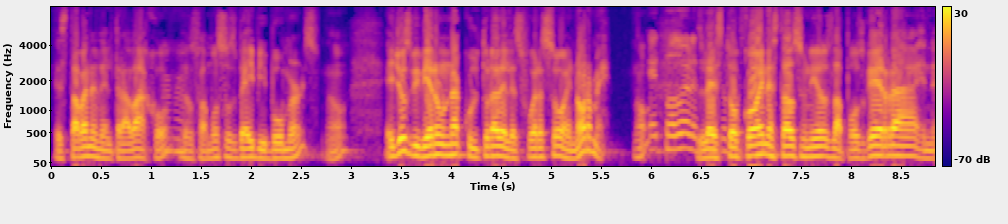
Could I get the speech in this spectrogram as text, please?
estaban en el trabajo, los famosos baby boomers, ¿no? Ellos vivieron una cultura del esfuerzo enorme, ¿no? Eh, todo el esfuerzo, les tocó en. Estados Unidos la posguerra, en,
